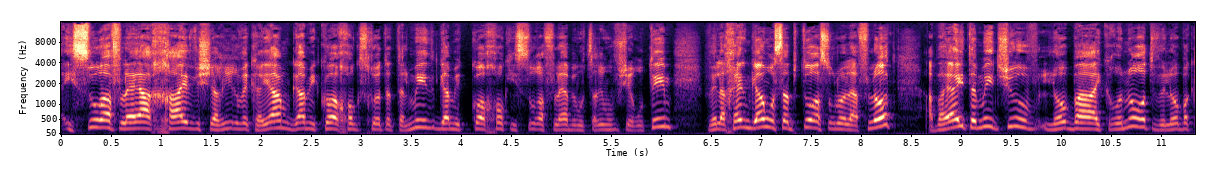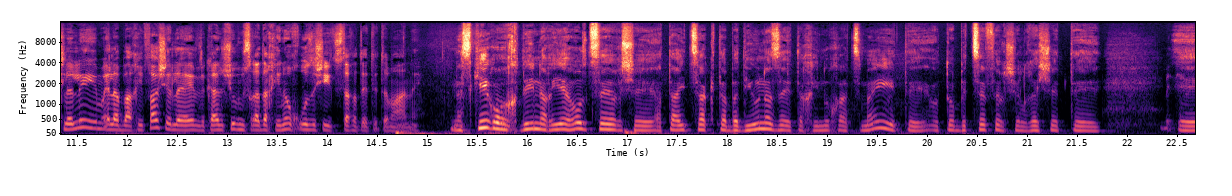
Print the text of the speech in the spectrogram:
איסור האפליה חי ושריר וקיים, גם מכוח חוק זכויות התלמיד, גם מכוח חוק איסור אפליה במוצרים ובשירותים, ולכן גם מוסד פטור אסור לו להפלות. הבעיה היא תמיד, שוב, לא בעקרונות ולא בכללים, אלא באכיפה שלהם, וכאן שוב משרד החינוך הוא זה שיצטרך לתת את המענה. נזכיר עורך דין אריה הולצר, שאתה הצגת בדיון הזה את החינוך העצמאי, את אה, אותו בית ספר של רשת אה, אה,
